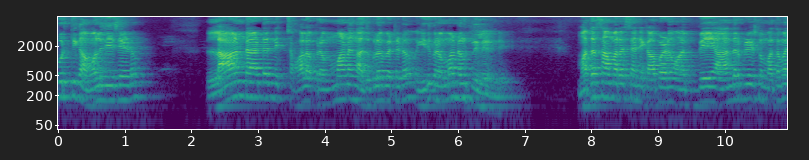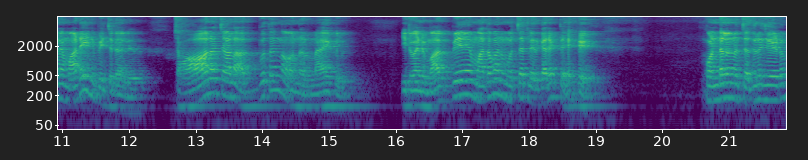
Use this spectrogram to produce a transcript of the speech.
పూర్తిగా అమలు చేసేయడం. లా అండ్ ఆర్డర్ని చాలా బ్రహ్మాండంగా అదుపులో పెట్టడం. ఇది బ్రహ్మాండం ఉందిలేండి. మత సామరస్యాన్ని కాపాడడం. అబ్బే ఆంధ్రప్రదేశ్లో మతం అనే మాట వినిపించడం లేదు. చాలా చాలా అద్భుతంగా ఉన్నారు నాయకులు. ఇటువంటి మబ్బే మతం అని ముచ్చట్లేదు కరెక్టే. కొండలను చదును చేయడం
